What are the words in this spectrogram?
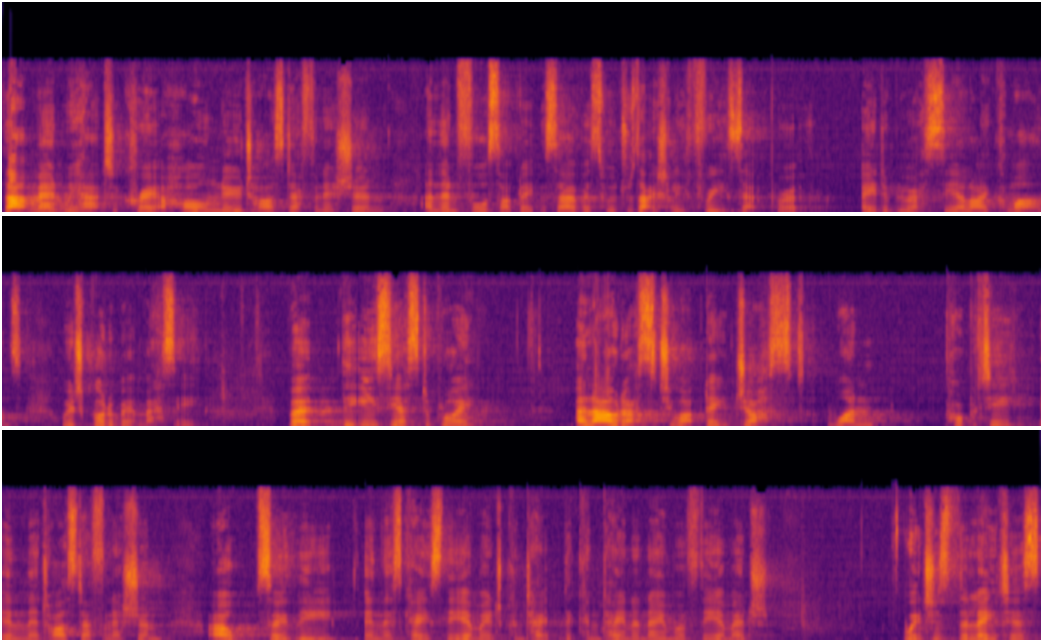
That meant we had to create a whole new task definition and then force update the service, which was actually three separate AWS CLI commands, which got a bit messy. But the ECS deploy allowed us to update just one property in the task definition. Uh, so the, in this case, the image, the container name of the image, which is the latest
